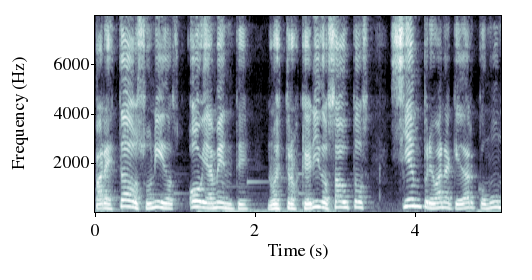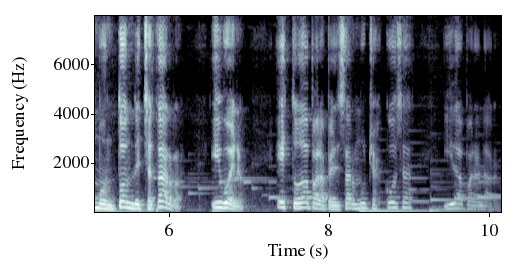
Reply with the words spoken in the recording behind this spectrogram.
Para Estados Unidos, obviamente, nuestros queridos autos siempre van a quedar como un montón de chatarra. Y bueno, esto da para pensar muchas cosas y da para largo.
